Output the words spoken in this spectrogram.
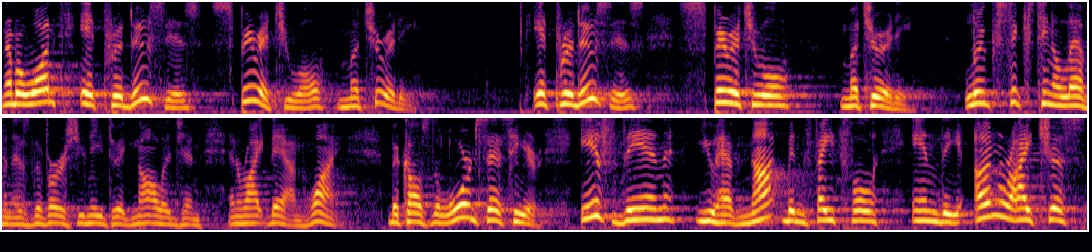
number one, it produces spiritual maturity. It produces spiritual maturity. Luke 16 11 is the verse you need to acknowledge and, and write down. Why? Because the Lord says here, if then you have not been faithful in the unrighteous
